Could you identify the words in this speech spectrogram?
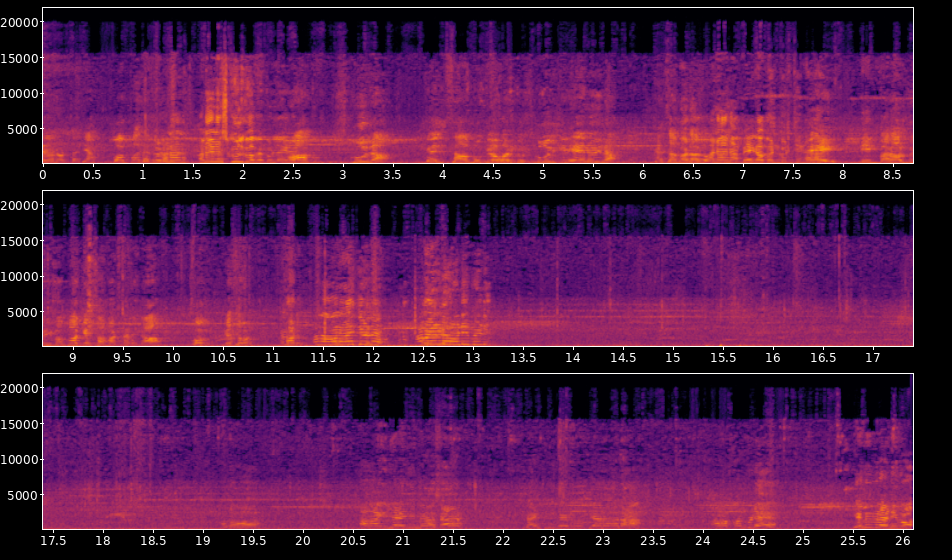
ಏನೋ ನೋಡ್ತಾ ಇದ್ಯಾ? ಹೋಗ್ ಪಾತ್ರೆ ತೊಳಿ ಅಣ್ಣ ಸ್ಕೂಲ್ಗೆ ಹೋಗ್ಬೇಕು ಸ್ಕೂಲ ಕೆಲ್ಸ ಮುಗಿಯೋವರೆಗೂ ಸ್ಕೂಲ್ಗೆ ಏನು ಇಲ್ಲ. ಕೆಲಸ ಮಾಡೋದು ಅಣ್ಣ ಅಣ್ಣ ಬೇಗ ಬಂದ್ಬಿಡ್ತೀನಿ ಏಯ್ ನೀನ್ ಬರೋರ್ಗು ನಿಮ್ಮ ಅಪ್ಪ ಕೆಲಸ ಮಾಡ್ತಾರೆ ಹೋಗ್ ಕೆಲಸ ಮಾಡು. ಹೊಡಿಬೇಡಿ. ಹಲೋ? ಹಾಂ ಇಲ್ಲೇ ಇದ್ದೀನಿ ಸರ್? ಗಾಯತ್ರಿ ದೇವಿ ಉದ್ಯಾನವನ ಹಾಂ ಬಂದ್ಬಿಡಿ. ಎಲ್ಲಿದ್ರ ನೀವು?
